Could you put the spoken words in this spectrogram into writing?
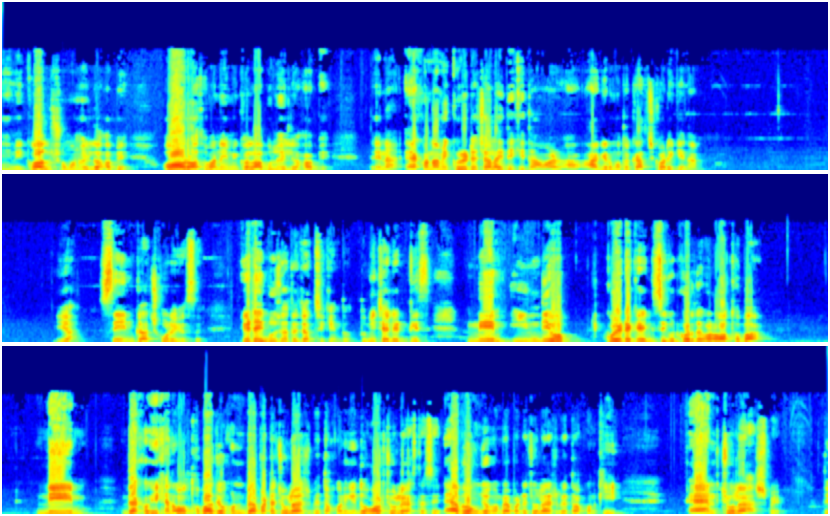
নেমিকল সুমন হইলে হবে অর অথবা নেমিকল আবুল হইলে হবে, তাই না? এখন আমি করে এটা চালাই, দেখি তো আমার আগের মতো কাজ করে কিনা। ইয়া সেম কাজ করে গেছে। এটাই বুঝাতে যাচ্ছি কিন্তু। তুমি চাইলে ডিস নেম ইন দিয়েও কোয়েটাকে এক্সিকিউট করতে পারো, অথবা নেম দেখো, এখানে অথবা যখন ব্যাপারটা চলে আসবে, তখন কিন্তু অর চলে আসতেছে। এবং যখন ব্যাপারটা চলে আসবে, তখন কি? অ্যান্ড চলে আসবে। তো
